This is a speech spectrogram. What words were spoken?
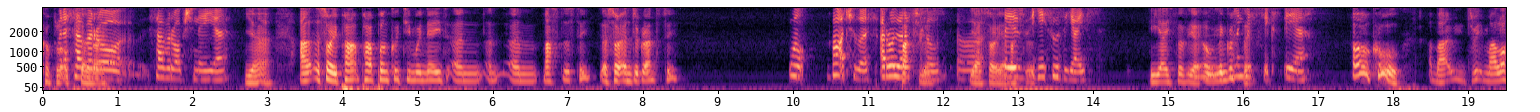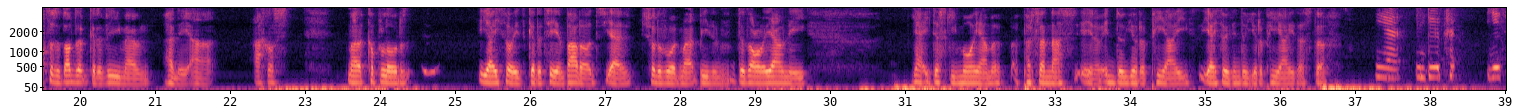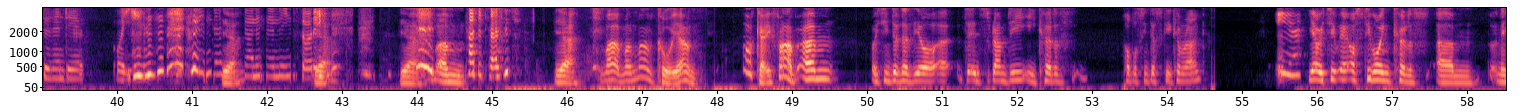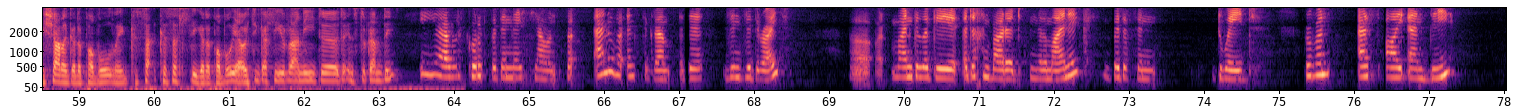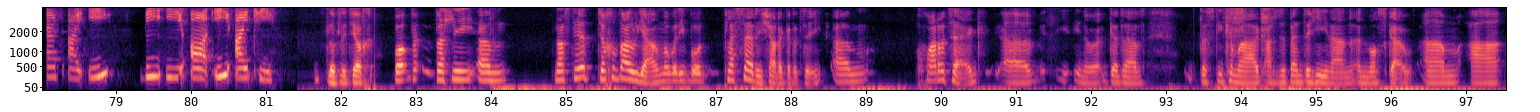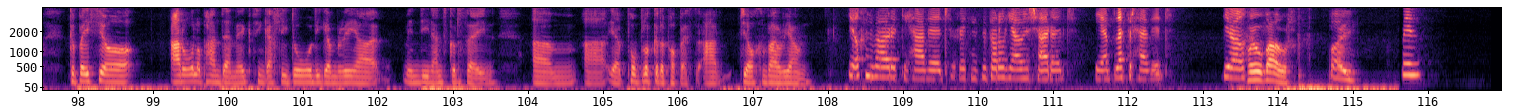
Couple o opsiynau. Mae'n safer o opsiynau, e, ie. Yeah. Yeah. A, sorry, pa, pa pwnc wyt ti'n mwyn wneud yn, yn, yn masters ti? Uh, sorry, undergrad ti? Wel, bachelors, ar ôl yr ysgol. Uh, yeah, sorry, yeah, bachelors. ieithwyddiaeth. Ieithwyddiaeth, oh, mm, linguistics. Linguistics, ie. Yeah. Oh, cool. Mae ma lot o dodondeb gyda fi mewn hynny, a achos mae cwpl o'r iaithoedd gyda ti yn barod, ie, yeah, siwr o fod mae bydd yn diddorol iawn i yeah, i dysgu mwy am y, y perthynas you know, Indo-Europeaidd, iaithoedd Indo-Europeaidd a stuff. Ie, yeah, Indo ieithoedd Indo-Europeaidd Oi. Ie. Gan y Hynny, sorry. Yeah. yeah. Um, Cut it out. Yeah. Mae'n ma, ma, cool iawn. OK, fab. Um, Oes ti'n defnyddio uh, dy Instagram di i cyrdd pobl sy'n dysgu Cymraeg? Ie. Yeah. Ie, yeah, ti, os ti moyn cyrdd um, neu siarad gyda pobl, neu cysylltu gyda pobl, ie, yeah, wyt ti'n gallu rannu dy, dy Instagram di? Ie, yeah, wrth gwrs bydd yn neis iawn. Fy enw fy Instagram ydy Zinzibirite uh, mae'n golygu ydych yn barod yn Almaenig? Byddaf yn dweud rhywun S-I-N-D S-I-E-B-E-R-E-I-T Lyflu, diolch. Wel, felly, um, Nastia, diolch yn fawr iawn. Mae wedi bod pleser i siarad gyda ti. Um, chwarae teg, uh, you know, gyda'r dysgu Cymraeg ar dy ben dy hunan yn Moscow. Um, a gobeithio ar ôl y pandemig, ti'n gallu dod i Gymru a mynd i'n entgwrthein. Um, a ie, yeah, pob lwc gyda popeth, a diolch yn fawr iawn. Diolch yn fawr i ti hefyd. Roedd yn ddiddorol iawn y siarad. Ie, yeah, bleser hefyd. Diolch. Hwyl fawr. Bye. Hwyl.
